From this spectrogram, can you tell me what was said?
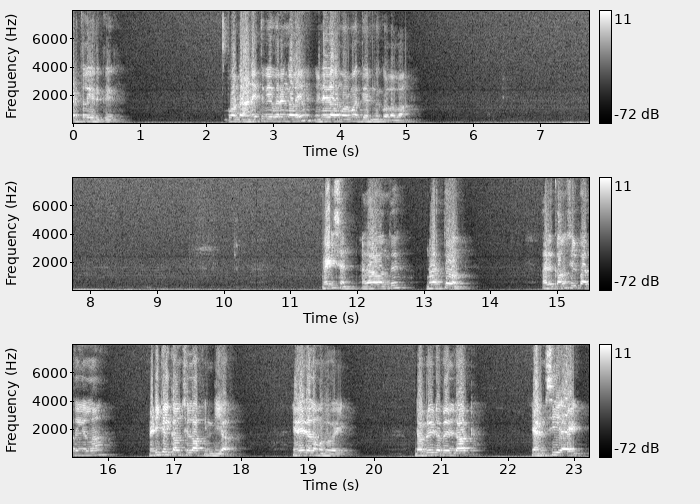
இடத்துல இருக்கு? போன்ற அனைத்து விவரங்களையும் இணையதளம் மூலமாக தெரிந்து கொள்ளலாம். மெடிசன் அதாவது வந்து மருத்துவம். அது கவுன்சில் பார்த்தீங்கன்னா மெடிக்கல் கவுன்சில் ஆஃப் இந்தியா இணையதள முகவரி. W W dot MCI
